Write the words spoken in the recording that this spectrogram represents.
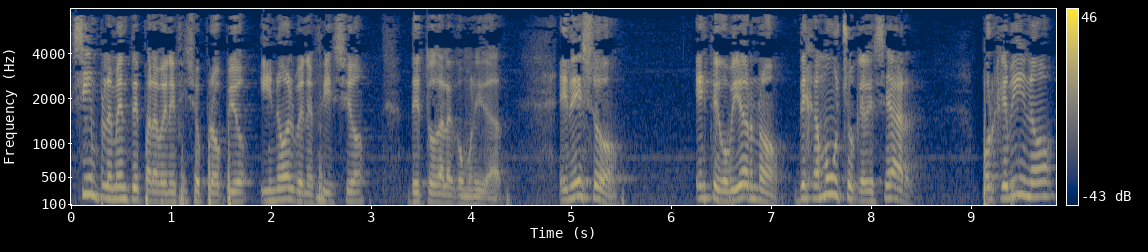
simplemente para beneficio propio y no el beneficio de toda la comunidad. En eso, este gobierno deja mucho que desear, porque vino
